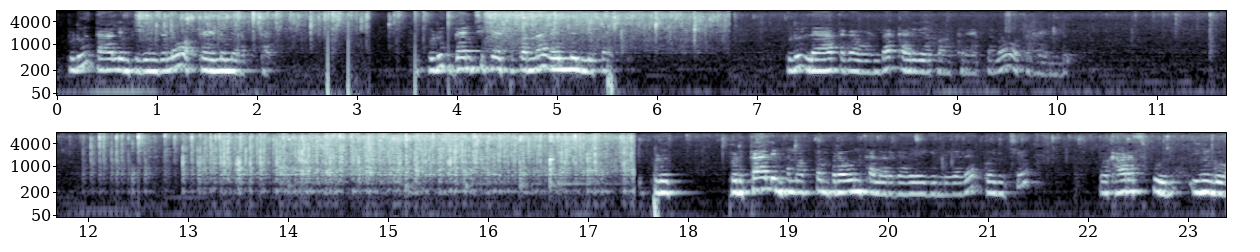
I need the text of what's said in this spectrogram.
ఇప్పుడు తాలింపు గింజలు ఒక రెండు మిరపకాయ ఇప్పుడు దంచి పెట్టుకున్న వెల్లుల్లిపాయ. ఇప్పుడు లేతగా ఉండ కరివేపాకు రేపలు ఒక రెండు. ఇప్పుడు ఇప్పుడు తాలింపు మొత్తం బ్రౌన్ కలర్గా వేగింది కదా కొంచెం ఒక అర స్పూన్ ఇంగువ.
